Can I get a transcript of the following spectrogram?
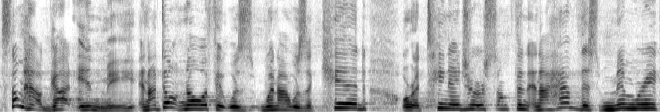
somehow got in me, and I don't know if it was when I was a kid or a teenager or something, and I have this memory,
